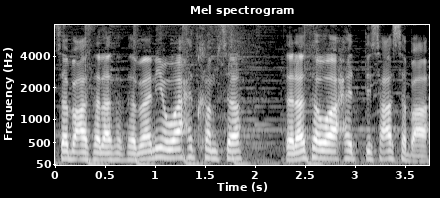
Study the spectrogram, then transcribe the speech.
738 15 3197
